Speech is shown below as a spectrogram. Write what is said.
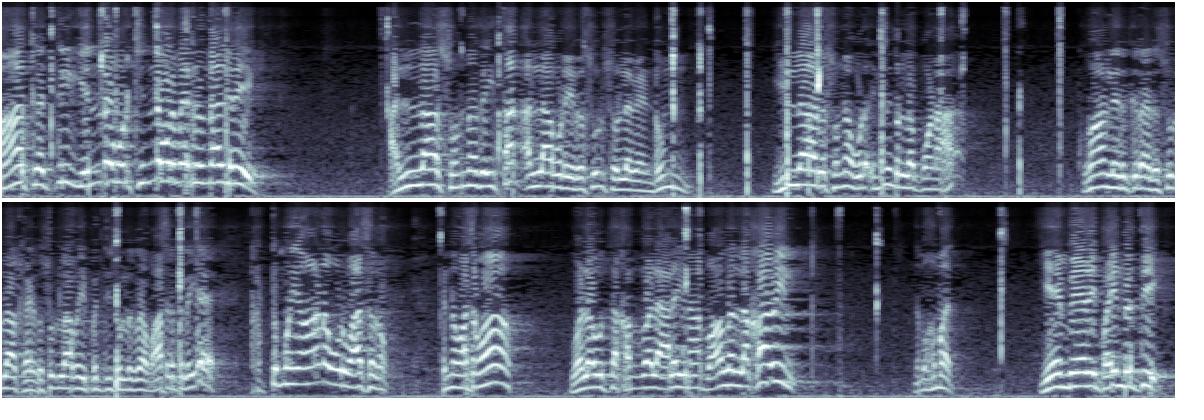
மார்க்கத்தில் என்ன ஒரு சின்ன ஒரு மேட்டர் இருந்தாலும் சரி அல்லாஹ் சொன்னதைத்தான் அல்லாஹ்வுடைய ரசூல் சொல்ல வேண்டும். இல்லாத சொன்னா இன்னும் சொல்ல போனா குரான்ல இருக்கிற ரசூல்லா ரசூல்லாவை பத்தி சொல்லுகிற வாசகத்திலேயே கட்டுமையான ஒரு வாசகம். என்ன வாசகம்? வளவுத்த தகவல அலைனா பாலல் லகாவில் இந்த முகமது என் பேரை பயன்படுத்தி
